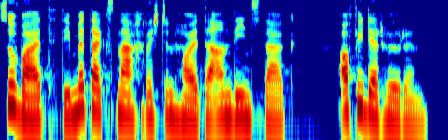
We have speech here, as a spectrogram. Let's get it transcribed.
Soweit die Mittagsnachrichten heute am Dienstag. Auf Wiederhören.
